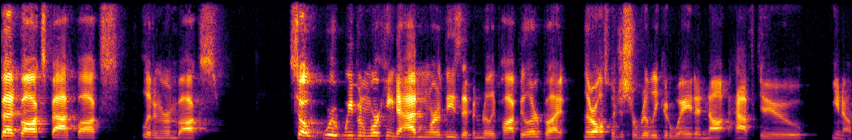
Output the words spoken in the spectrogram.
bed box, bath box, living room box. So we have been working to add more of these. They've been really popular, but they're also just a really good way to not have to you know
